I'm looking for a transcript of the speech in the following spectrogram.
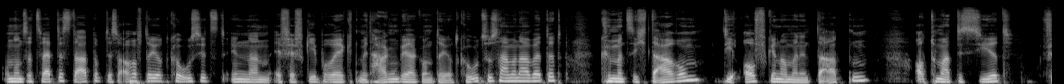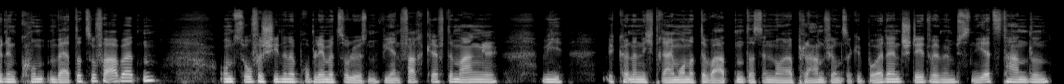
Und unser zweites Startup, das auch auf der JKU sitzt, in einem FFG-Projekt mit Hagenberg und der JKU zusammenarbeitet, kümmert sich darum, die aufgenommenen Daten automatisiert für den Kunden weiterzuverarbeiten und so verschiedene Probleme zu lösen, wie ein Fachkräftemangel, wie wir können nicht drei Monate warten, dass ein neuer Plan für unser Gebäude entsteht, weil wir müssen jetzt handeln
